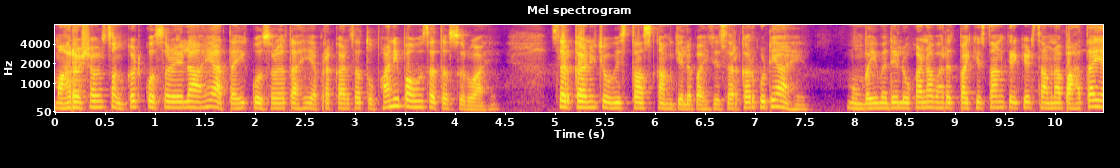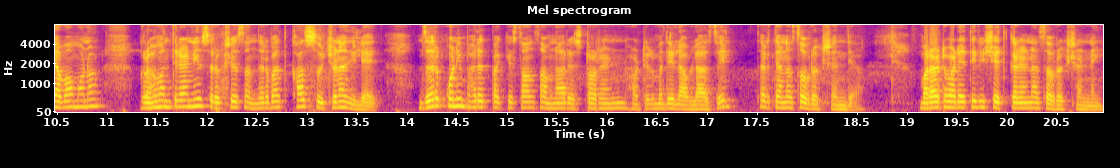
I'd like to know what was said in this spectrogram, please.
महाराष्ट्रावर संकट कोसळलेलं आहे आताही कोसळत आहे या प्रकारचा तुफानी पाऊस आता सुरू आहे. सरकारने चोवीस तास काम केलं पाहिजे. सरकार कुठे आहे? मुंबईमध्ये लोकांना भारत पाकिस्तान क्रिकेट सामना पाहता यावा म्हणून गृहमंत्र्यांनी सुरक्षेसंदर्भात खास सूचना दिल्या आहेत. जर कोणी भारत पाकिस्तान सामना रेस्टॉरंट हॉटेलमध्ये लावला असेल तर त्यांना संरक्षण द्या. मराठवाड्यातील शेतकऱ्यांना संरक्षण नाही.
